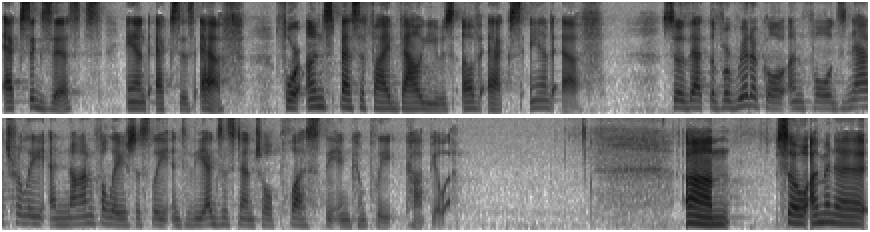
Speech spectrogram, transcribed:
x exists and x is f for unspecified values of x and f, so that the veridical unfolds naturally and non fallaciously into the existential plus the incomplete copula. Um, so I'm going to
